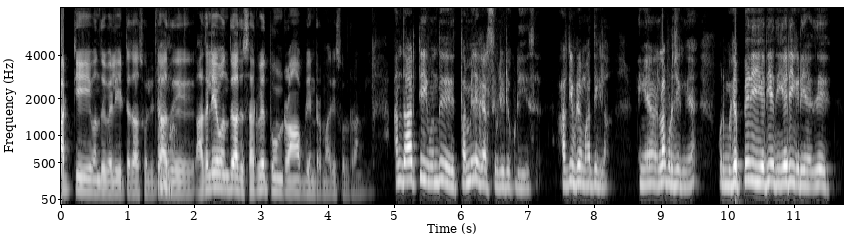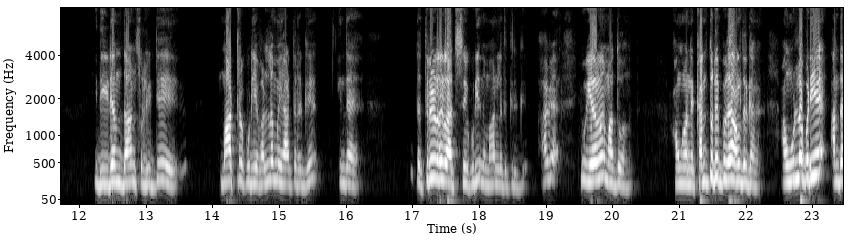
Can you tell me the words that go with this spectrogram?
ஆர்டி வந்து வெளியிட்டதா சொல்லிட்டு. அது அதுலயே வந்து அது சர்வே தூண்டுறான் அப்படின்ற மாதிரி சொல்றாங்க. அந்த ஆர்டி வந்து தமிழக அரசு வெளியிடக்கூடியது சார். ஆர்டி அப்படியே மாற்றிக்கலாம் நீங்கள் நல்லா புரிஞ்சுக்கங்க. ஒரு மிகப்பெரிய ஏரி அது ஏரி கிடையாது. இது இடம்தான் சொல்லிட்டு மாற்றக்கூடிய வல்லமை ஆற்றருக்கு இந்த இந்த திருடர்கள் ஆட்சி செய்யக்கூடிய இந்த மாநிலத்துக்கு இருக்குது ஆக இவங்க இதெல்லாம் மாற்றுவாங்க அவங்க அந்த கண் துடைப்புக்காக வளர்ந்துருக்காங்க. அவங்க உள்ளபடியே அந்த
